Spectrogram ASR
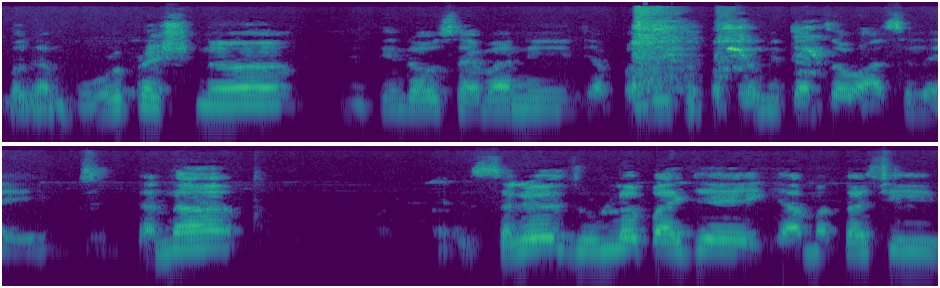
बघा मूळ प्रश्न नितीन राऊत साहेबांनी ज्या पद्धतीचं पत्र मी त्यांचं वाचलंय त्यांना सगळं जुळलं पाहिजे या मताशी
